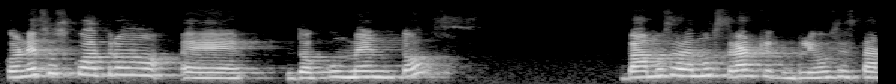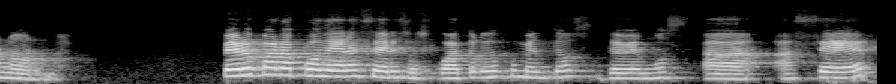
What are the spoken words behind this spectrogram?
Con esos cuatro eh, documentos vamos a demostrar que cumplimos esta norma. Pero para poder hacer esos cuatro documentos debemos ah, hacer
